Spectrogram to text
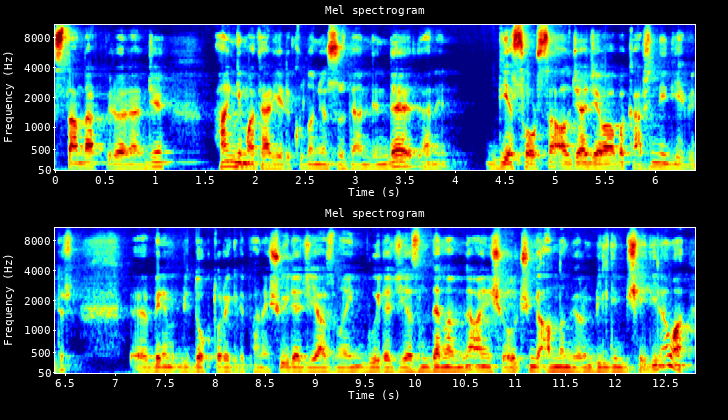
Standart bir öğrenci hangi materyali kullanıyorsunuz dendiğinde hani diye sorsa alacağı cevaba karşı ne diyebilir? Ee, benim bir doktora gidip hani şu ilacı yazmayın, bu ilacı yazın dememle aynı şey olur. Çünkü anlamıyorum, bildiğim bir şey değil ama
